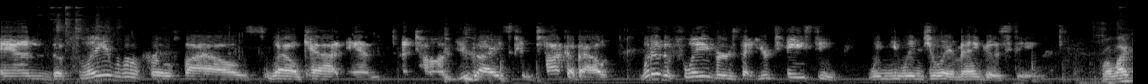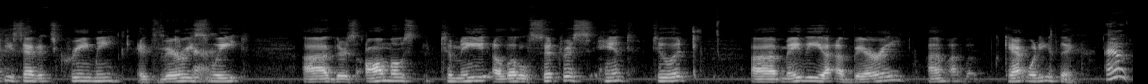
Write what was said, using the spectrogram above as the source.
And the flavor profiles, well, Kat and Tom, you guys can talk about what are the flavors that you're tasting when you enjoy a mangosteen. Well, like you said, it's creamy. It's very Okay. sweet. Uh, there's almost, to me, a little citrus hint to it. Uh, maybe a, a berry. Um, uh, Kat, what do you think? I don't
